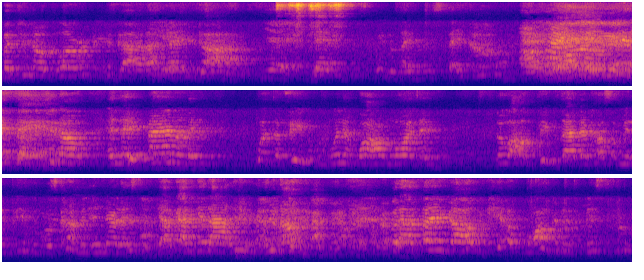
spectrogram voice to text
But you know, glory be to God. I thank God Yes. that we was able to stay calm. All right. right. you know, and they finally put the people, we went at Walmart, they all the people out there because so many people was coming in there. They said, y'all got to get out of here, you know. but I thank God we kept walking in the midst of the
